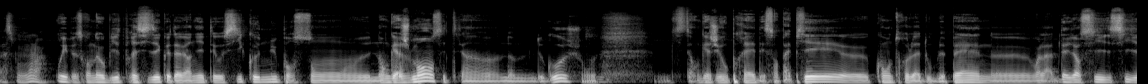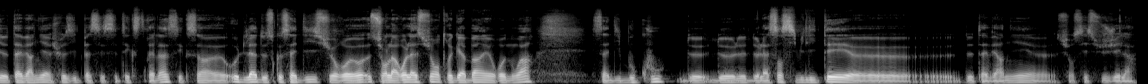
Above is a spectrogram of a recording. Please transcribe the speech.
à ce moment-là. Oui, parce qu'on a oublié de préciser que Tavernier était aussi connu pour son engagement. C'était un homme de gauche qui s'était engagé auprès des sans-papiers euh, contre la double peine. Euh, voilà. D'ailleurs, si, si Tavernier a choisi de passer cet extrait-là, c'est que ça, euh, au-delà de ce que ça dit sur sur la relation entre Gabin et Renoir, ça dit beaucoup de, de, de la sensibilité euh, de Tavernier euh, sur ces sujets-là.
